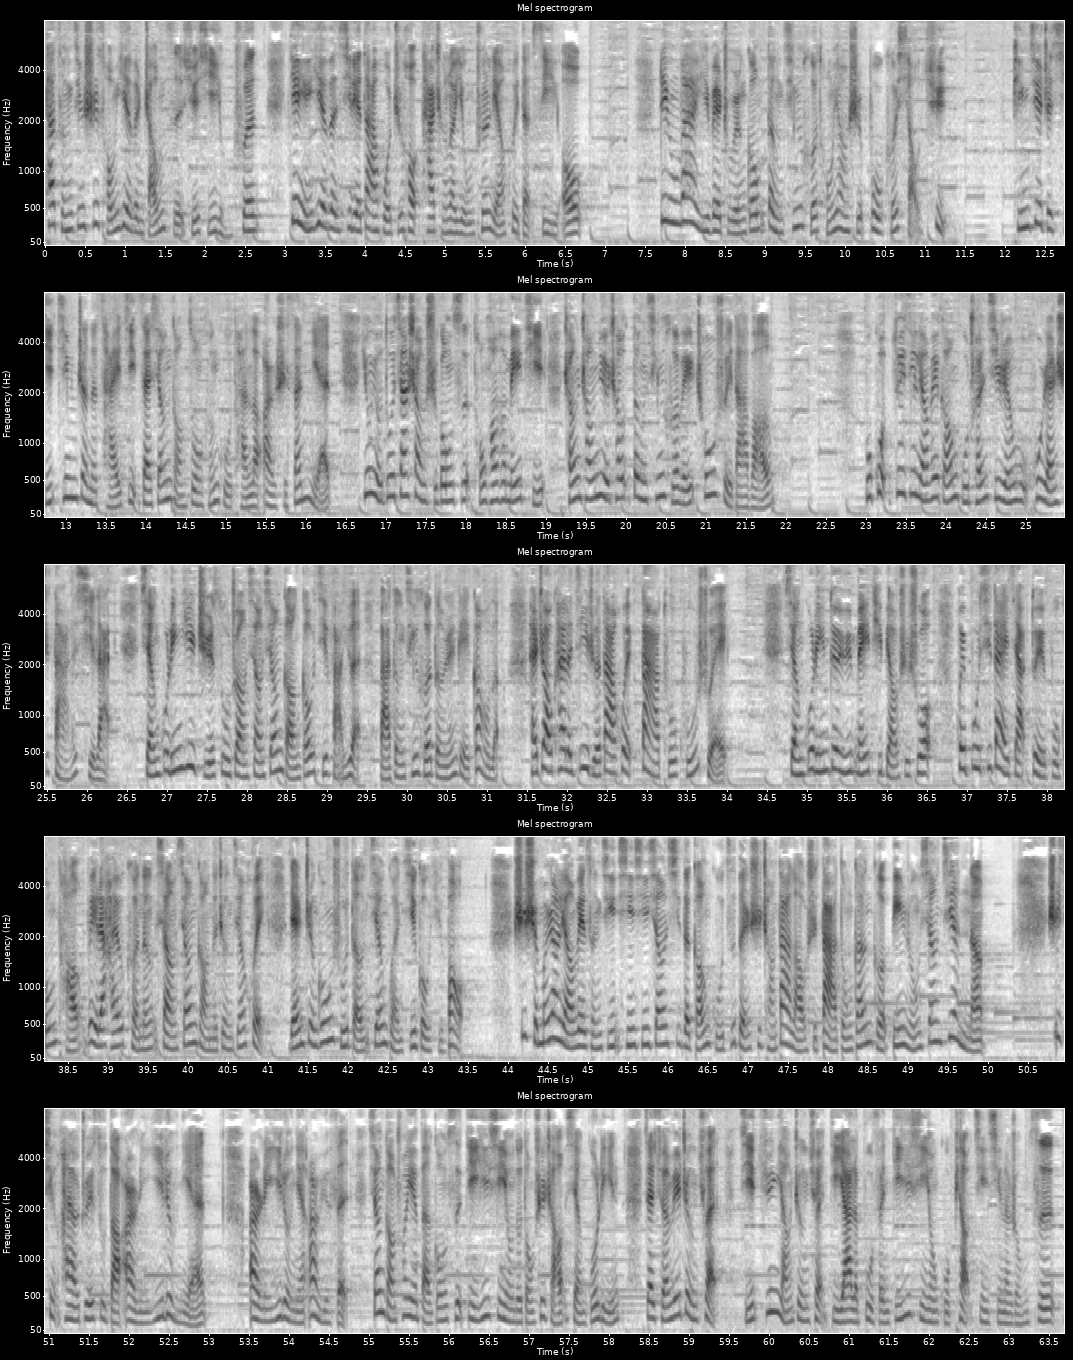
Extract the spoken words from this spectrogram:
他曾经师从叶问长子学习咏春，电影《叶问》系列大火之后，他成了咏春联会的 CEO。另外一位主人公邓清河同样是不可小觑。凭借着其精湛的才技，在香港纵横股坛了二十三年，拥有多家上市公司。同行和媒体常常虐称邓清河为“抽水大王”。不过，最近两位港股传奇人物忽然是打了起来，冼国林一纸诉状向香港高级法院把邓清河等人给告了，还召开了记者大会，大吐苦水。冼国林对于媒体表示说，会不惜代价对簿公堂，未来还有可能向香港的证监会、廉政公署等监管机构举报。是什么让两位曾经惺惺相惜的港股资本市场大佬是大动干戈、兵戎相见呢？事情还要追溯到二零一六年。二零一六年二月份，香港创业板公司第一信用的董事长冼国林在权威证券及君阳证券抵押了部分第一信用股票进行了融资。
